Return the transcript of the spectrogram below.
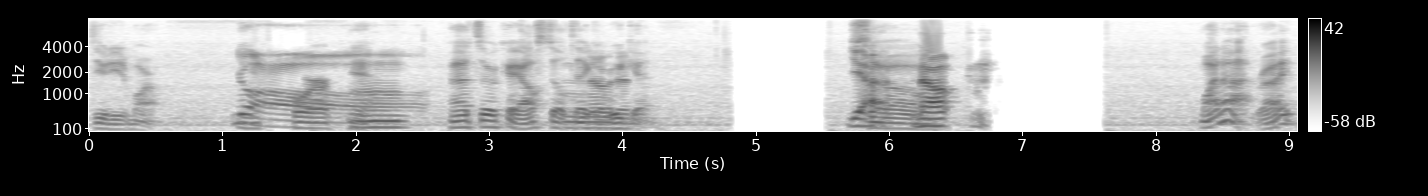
duty tomorrow. Oh. Yeah. That's okay. I'll still take a weekend. Yeah. So- No. why not right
